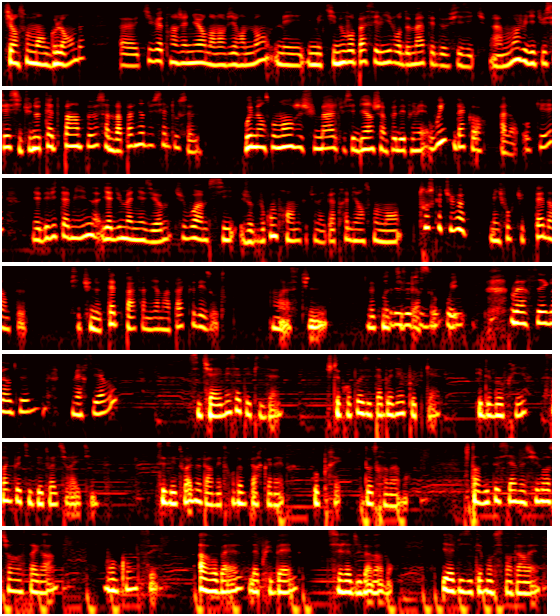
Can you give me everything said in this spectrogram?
qui en ce moment glande, euh, qui veut être ingénieur dans l'environnement, mais, mais qui n'ouvre pas ses livres de maths et de physique. moi, je lui dis, tu sais, si tu ne t'aides pas un peu, ça ne va pas venir du ciel tout seul. Oui, mais en ce moment, je suis mal, tu sais bien, je suis un peu déprimée. Oui, d'accord. Alors, ok, il y a des vitamines, il y a du magnésium, tu vois un psy, je peux comprendre que tu n'ailles pas très bien en ce moment, tout ce que tu veux, mais il faut que tu t'aides un peu. Si tu ne t'aides pas, ça ne viendra pas que des autres. Voilà, c'est une leitmotiv perso. Oui. Merci Églantine. Merci à vous. Si tu as aimé cet épisode, je te propose de t'abonner au podcast et de m'offrir 5 petites étoiles sur iTunes. Ces étoiles me permettront de me faire connaître auprès d'autres mamans. Je t'invite aussi à me suivre sur Instagram. Mon compte c'est la plus belle du bas maman et à visiter mon site internet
